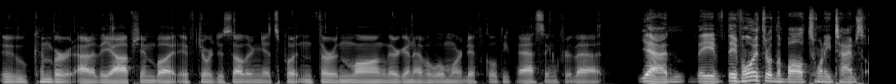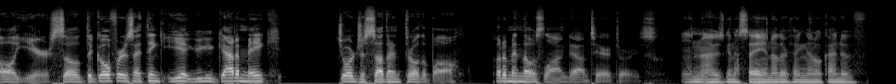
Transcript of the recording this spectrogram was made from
to convert out of the option. But if Georgia Southern gets put in third and long, they're going to have a little more difficulty passing for that. Yeah, they've they've only thrown the ball twenty times all year. So the Gophers, I think, yeah, you, you got to make Georgia Southern throw the ball, put them in those long down territories. And I was going to say another thing that'll kind of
